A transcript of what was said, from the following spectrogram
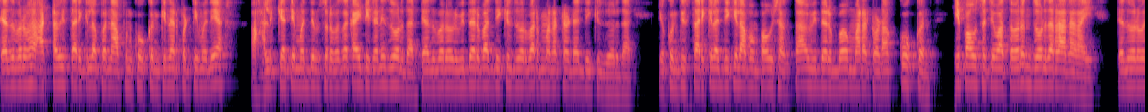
त्याचबरोबर अठ्ठावीस तारखेला पण आपण कोकण किनारपट्टीमध्ये हलक्या ते मध्यम स्वरूपाचा काही ठिकाणी जोरदार. त्याचबरोबर विदर्भात देखील जोरदार मराठवाड्यात देखील जोरदार. एकोणतीस तारखेला देखील आपण पाहू शकता विदर्भ मराठवाडा कोकण हे पावसाचे वातावरण जोरदार राहणार आहे. त्याचबरोबर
